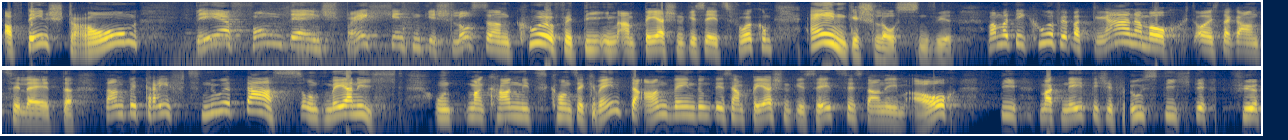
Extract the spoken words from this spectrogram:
auf den Strom, der von der entsprechenden geschlossenen Kurve, die im Ampere'schen Gesetz vorkommt, eingeschlossen wird. Wenn man die Kurve aber kleiner macht als der ganze Leiter, dann betrifft es nur das und mehr nicht. Und man kann mit konsequenter Anwendung des Ampere'schen Gesetzes dann eben auch die magnetische Flussdichte für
